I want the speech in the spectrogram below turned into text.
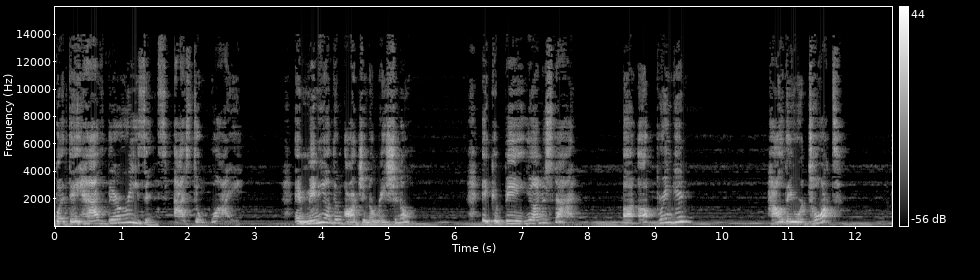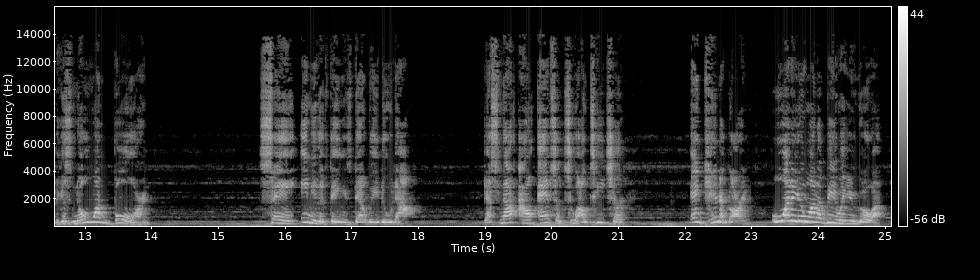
but they have their reasons as to why. And many of them are generational. It could be, you understand, uh, upbringing, how they were taught, because no one born saying any of the things that we do now. That's not our answer to our teacher in kindergarten. What do you want to be when you grow up?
